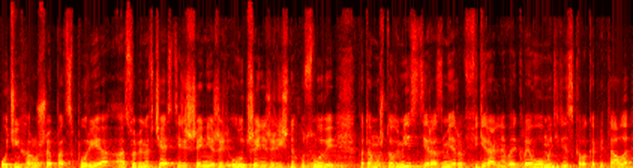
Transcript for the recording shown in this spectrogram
очень хорошее подспорье, особенно в части решения улучшения жилищных условий, потому что вместе размер федерального и краевого материнского капитала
